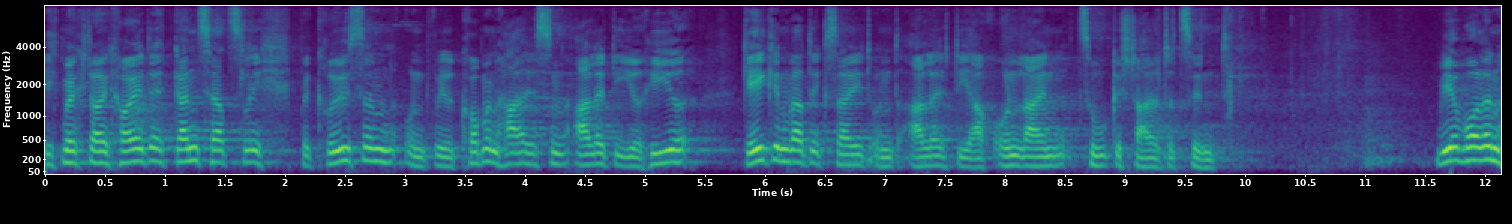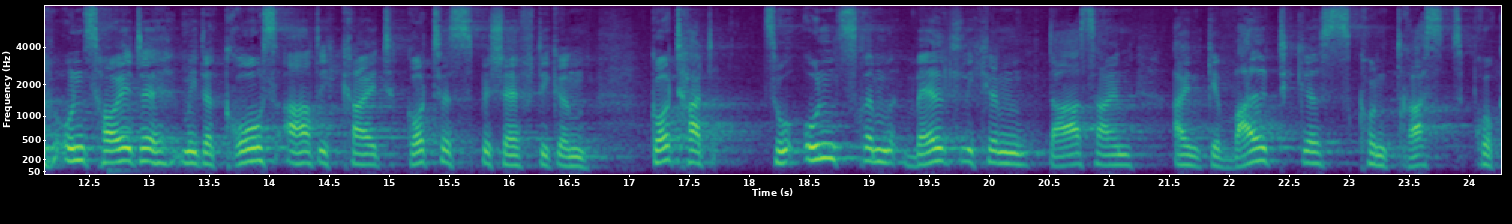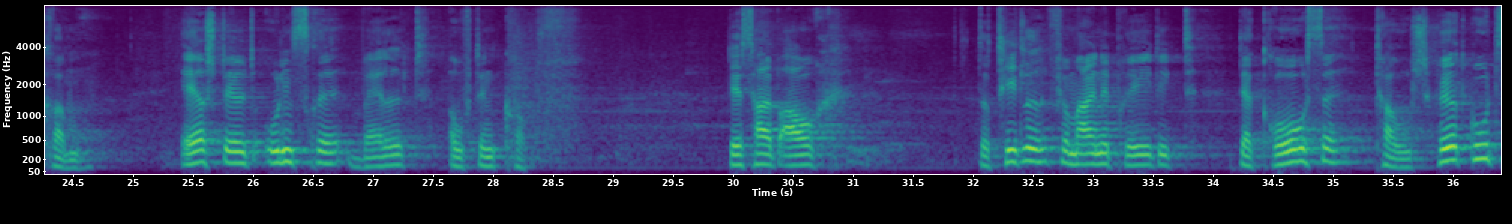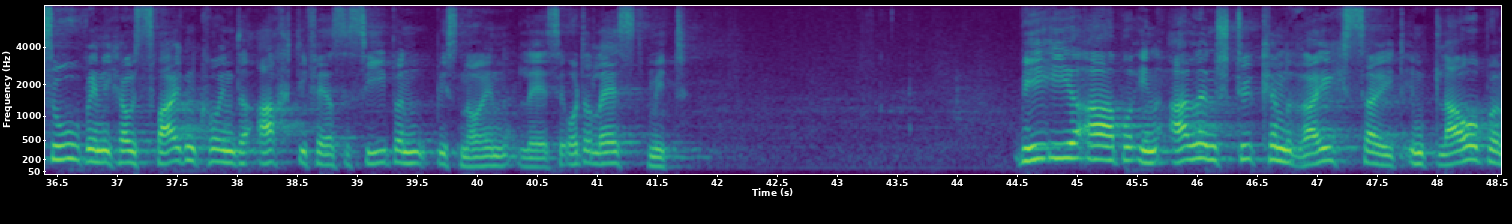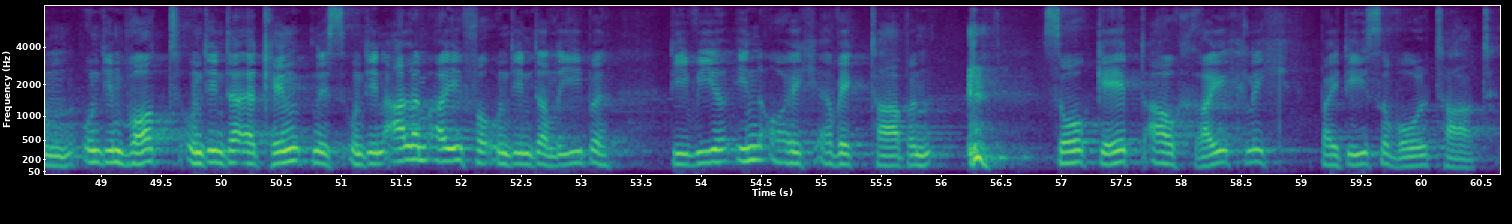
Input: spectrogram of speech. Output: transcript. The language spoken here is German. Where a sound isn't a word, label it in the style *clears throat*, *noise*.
Ich möchte euch heute ganz herzlich begrüßen und willkommen heißen, alle, die ihr hier gegenwärtig seid und alle, die auch online zugeschaltet sind. Wir wollen uns heute mit der Großartigkeit Gottes beschäftigen. Gott hat zu unserem weltlichen Dasein ein gewaltiges Kontrastprogramm. Er stellt unsere Welt auf den Kopf. Deshalb auch der Titel für meine Predigt, der große Tausch. Hört gut zu, wenn ich aus 2. Korinther 8 die Verse 7 bis 9 lese oder lest mit. Wie ihr aber in allen Stücken reich seid im Glauben und im Wort und in der Erkenntnis und in allem Eifer und in der Liebe, die wir in euch erweckt haben, *clears throat* so gebt auch reichlich bei dieser Wohltat.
